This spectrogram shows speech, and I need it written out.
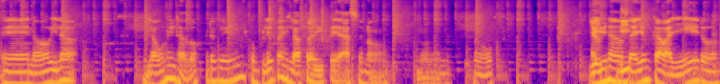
Eh, no, vi la, la 1 y la 2, creo que vi completas, y la otra vi pedazos, no, no, no me gusta. Yo hay una vi- donde hay un caballero,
